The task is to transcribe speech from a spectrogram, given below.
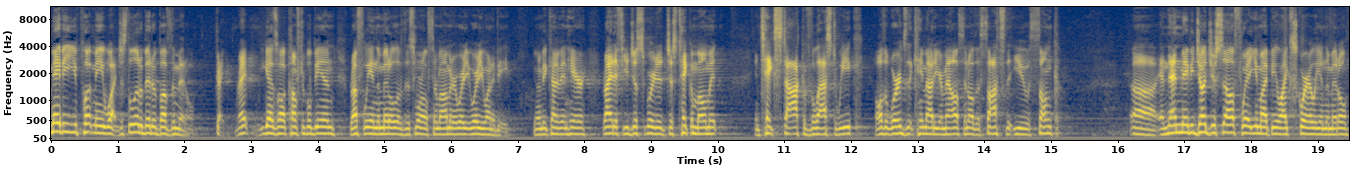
maybe you put me, what, just a little bit above the middle. Right? You guys all comfortable being roughly in the middle of this moral thermometer? Where do you, you want to be? You want to be kind of in here, right? If you just were to just take a moment, and take stock of the last week, all the words that came out of your mouth and all the thoughts that you thunk. Uh, and then maybe judge yourself where you might be like squarely in the middle,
